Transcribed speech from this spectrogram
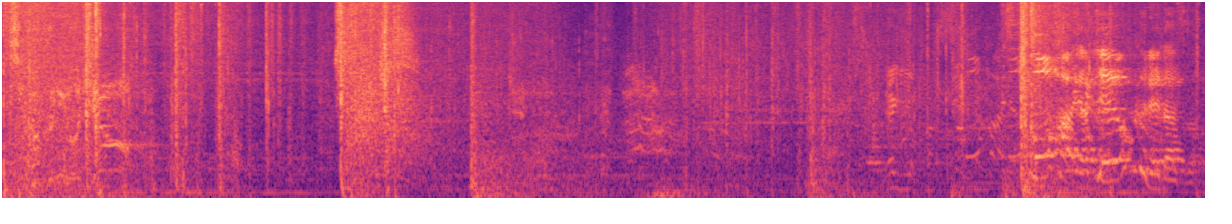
地獄に落ちろ。もはや手遅れだぞ。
